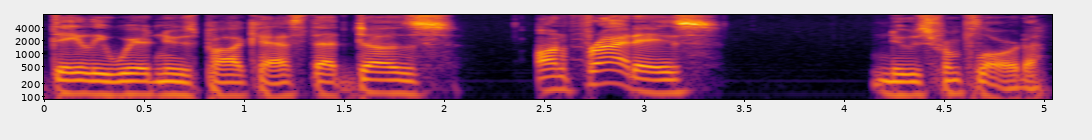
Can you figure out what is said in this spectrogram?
daily weird news podcast that does, on Fridays, news from Florida.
